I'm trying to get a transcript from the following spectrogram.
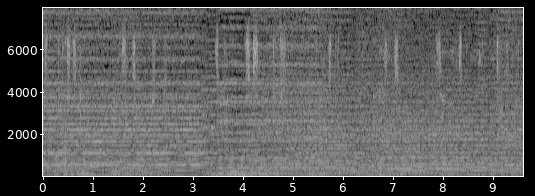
Las puertas se cerraron y el ascensor empezó a bajar. Se oyeron voces y gritos y un gran estruendo. El ascensor se había desplomado contra el fondo.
